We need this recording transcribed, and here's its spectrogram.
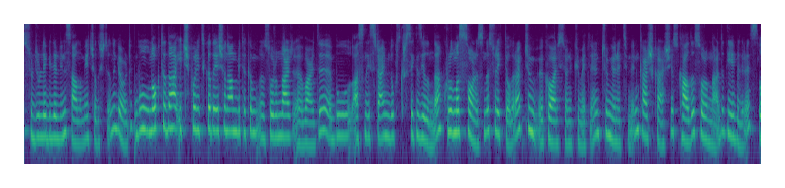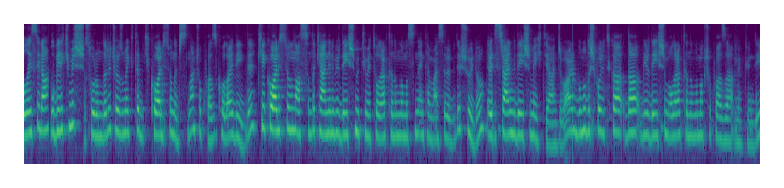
sürdürülebilirliğini sağlamaya çalıştığını gördük. Bu noktada iç politikada yaşanan bir takım e, sorunlar e, vardı. Bu aslında İsrail 1948 yılında kurulması sonrasında sürekli olarak tüm e, koalisyon hükümetlerinin, tüm yönetimlerin karşı karşıya kaldığı sorunlardı diyebiliriz. Dolayısıyla bu birikmiş sorunları çözmek tabii ki koalisyon açısından çok fazla kolay değildi. Ki koalisyonun aslında kendini bir değişim hükümeti olarak tanımlamasının en temel sebebi de şuydu. Evet İsrail'in bir değişime ihtiyacı var. Bunu dış politikada bir değişim olarak tanımlamak çok fazla mümkün değil.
